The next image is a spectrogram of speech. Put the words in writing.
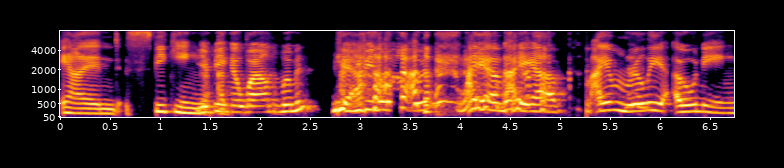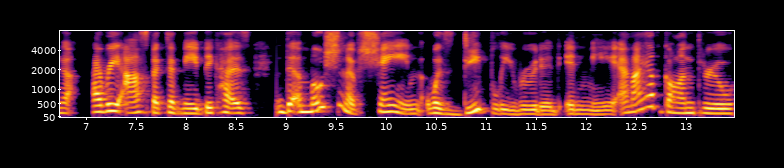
and speaking. You're being of, a wild woman. Yeah, I am. I am. I am really owning every aspect of me because the emotion of shame was deeply rooted in me. And I have gone through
